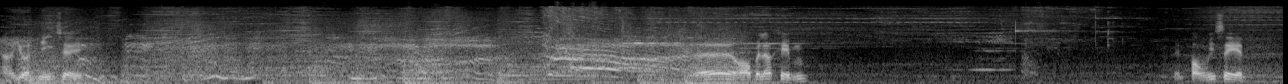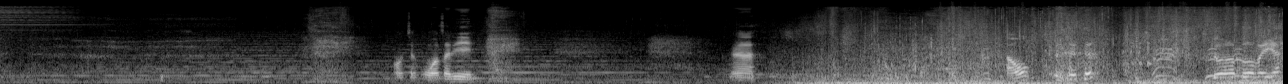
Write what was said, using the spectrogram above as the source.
เอาโยนทิ้งเฉย ไปแล้วเข็ม เป็นของวิเศษ ออกจากหัวซะทีอะเอาโดนตัวไปอีกอะ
